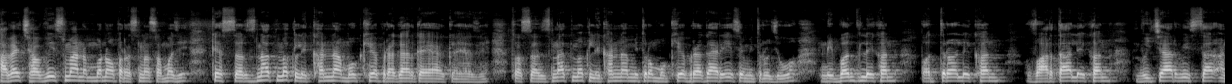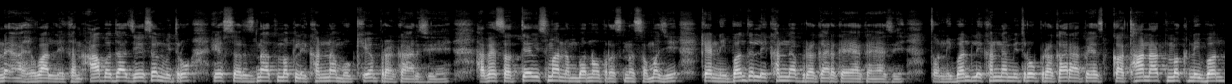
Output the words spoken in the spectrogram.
હવે છવ્વીસમાં નંબરનો પ્રશ્ન સમજીએ કે સર્જનાત્મક લેખનના મુખ્ય પ્રકાર કયા કયા છે? તો સર્જનાત્મક લેખનના મિત્રો મુખ્ય પ્રકાર એ છે મિત્રો, જુઓ. નિબંધ લેખન, પત્ર લેખન, વાર્તા લેખન, વિચાર વિસ્તાર અને અહેવાલ લેખન. આ બધા જે છે ને મિત્રો, એ સર્જનાત્મક લેખનના મુખ્ય પ્રકાર છે. હવે સત્યાવીસમાં નંબરનો પ્રશ્ન સમજીએ કે નિબંધ લેખનના પ્રકાર કયા કયા છે? તો નિબંધ લેખનના મિત્રો પ્રકાર આપ્યા છે. કથાનાત્મક નિબંધ,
